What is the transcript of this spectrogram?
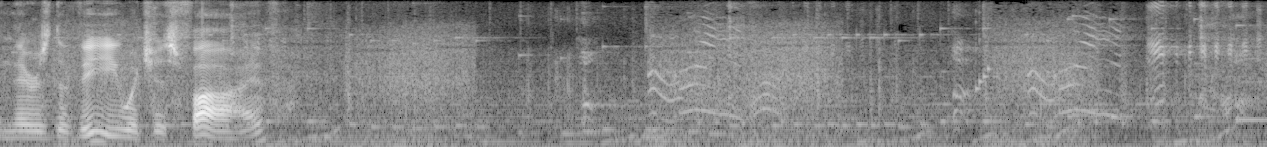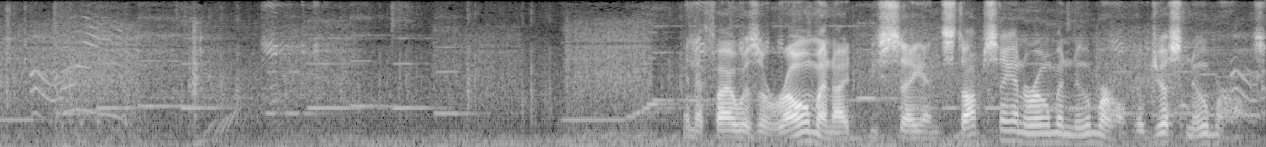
And there's the V, which is five. And if I was a Roman, I'd be saying, stop saying Roman numeral. They're just numerals.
